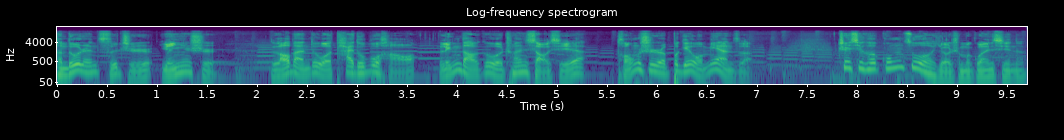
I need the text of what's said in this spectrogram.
很多人辞职，原因是老板对我态度不好，领导给我穿小鞋，同事不给我面子。这些和工作有什么关系呢？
